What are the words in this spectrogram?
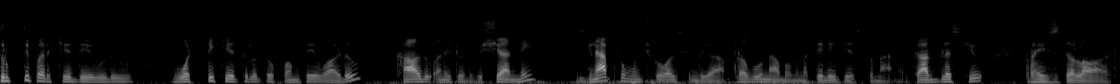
తృప్తిపరిచే దేవుడు వట్టి చేతులతో పంపేవాడు కాదు అనేటువంటి విషయాన్ని జ్ఞాపకం ఉంచుకోవాల్సిందిగా ప్రభు నామమున తెలియజేస్తున్నాను. God bless you praise the Lord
